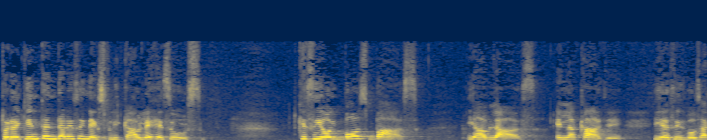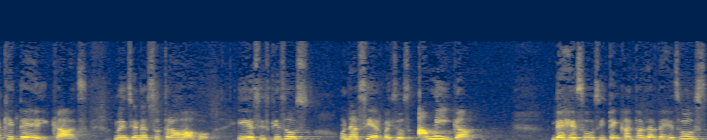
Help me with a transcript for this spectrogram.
Pero hay que entender ese inexplicable Jesús. Que si hoy vos vas y hablas en la calle y decís vos a qué te dedicas, mencionas tu trabajo y decís que sos una sierva y sos amiga de Jesús y te encanta hablar de Jesús,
